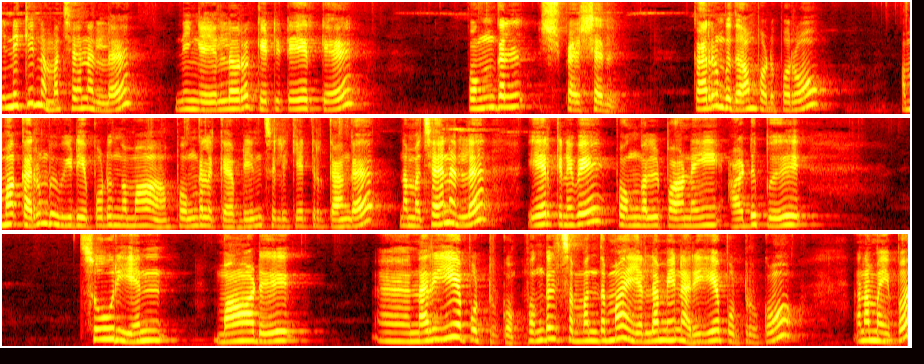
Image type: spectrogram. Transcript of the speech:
இன்றைக்கி நம்ம சேனலில் நீங்கள் எல்லோரும் கேட்டுகிட்டே இருக்க பொங்கல் ஸ்பெஷல் கரும்பு தான் போட போகிறோம் அம்மா கரும்பு வீடியோ போடுங்கம்மா பொங்கலுக்கு அப்படின்னு சொல்லி கேட்டிருக்காங்க. நம்ம சேனலில் ஏற்கனவே பொங்கல் பானை அடுப்பு சூரியன் மாடு நிறைய போட்டிருக்கோம். பொங்கல் சம்பந்தமாக எல்லாமே நிறைய போட்டிருக்கோம். நம்ம இப்போ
